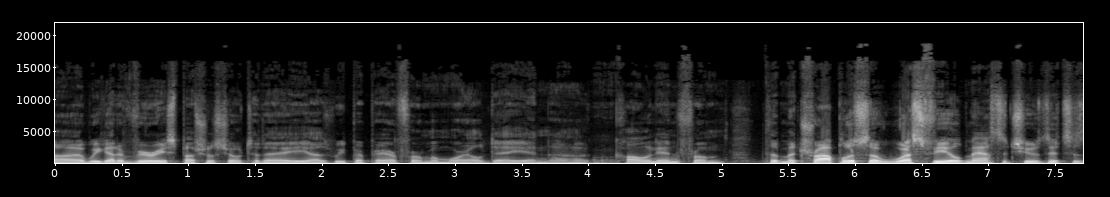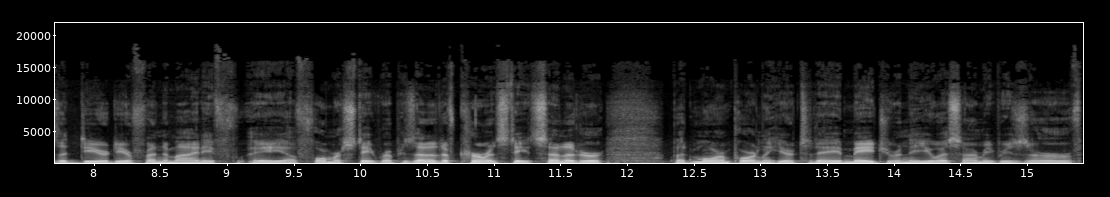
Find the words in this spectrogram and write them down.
Uh, we got a very special show today as we prepare for Memorial Day. And uh, calling in from the metropolis of Westfield, Massachusetts, is a dear, dear friend of mine, a, a, a former state representative, current state senator, but more importantly, here today, a major in the U.S. Army Reserve,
